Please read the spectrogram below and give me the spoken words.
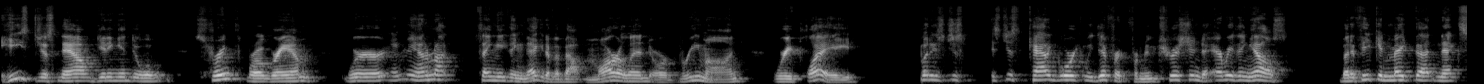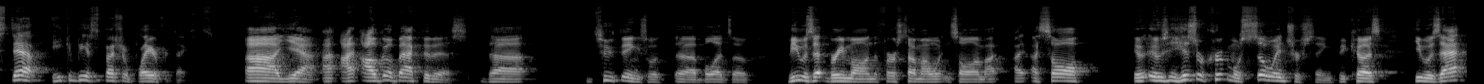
he's just now getting into a strength program where, and I'm not saying anything negative about Marlin or Bremond where he played, but it's just it's just categorically different from nutrition to everything else. But if he can make that next step, he could be a special player for Texas. Uh yeah, I, I'll go back to this. The, the two things with uh, Bledsoe. He was at Bremond the first time I went and saw him. I, I, I saw it, it, was his recruitment was so interesting because he was at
